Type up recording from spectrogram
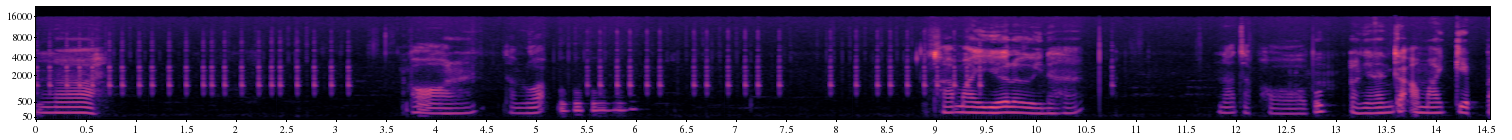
อ่าพอนะทำรั้วปุ๊บปุ๊บปุ๊บปุ๊บ ครับมาเยอะเลยนะฮะ น่าจะพอปุ๊บหลังจากนั้นก็เอาไม้เก็บไป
